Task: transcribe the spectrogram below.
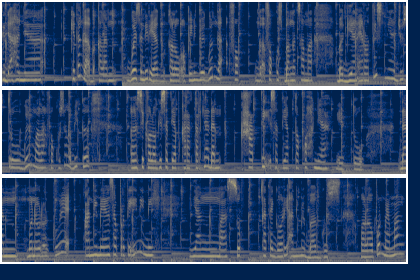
tidak hanya kita nggak bakalan gue sendiri ya kalau opini gue gue nggak fok nggak fokus banget sama bagian erotisnya justru. Gue malah fokusnya lebih ke uh, psikologi setiap karakternya dan hati setiap tokohnya gitu. Dan menurut gue anime yang seperti ini nih yang masuk kategori anime bagus. Walaupun memang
